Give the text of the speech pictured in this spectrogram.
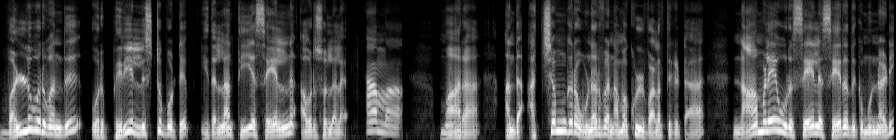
வள்ளுவர் வந்து ஒரு பெரிய லிஸ்ட் போட்டு இதெல்லாம் தீய செயல்னு அவர் சொல்லல. ஆமா. மாறா அந்த அச்சம்ங்கிற உணர்வை நமக்குள் வளர்த்துக்கிட்டா நாமளே ஒரு செயலை செய்யறதுக்கு முன்னாடி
